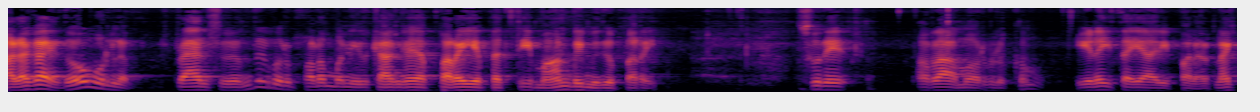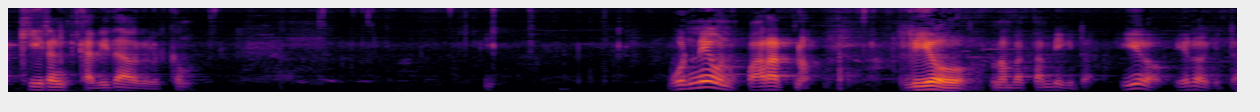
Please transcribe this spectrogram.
அழகாக ஏதோ ஊரில் பிரான்ஸ்லேருந்து ஒரு படம் பண்ணியிருக்காங்க. பறையை பற்றி மாண்புமிகு பறை. சுரேஷ் ராம் அவர்களுக்கும் இணை தயாரிப்பாளர் நக்கீரன் கவிதா அவர்களுக்கும் ஒன்றே ஒன்று பாராட்டணும். லியோ நம்ம தம்பிக்கிட்ட ஹீரோ ஹீரோ கிட்ட.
